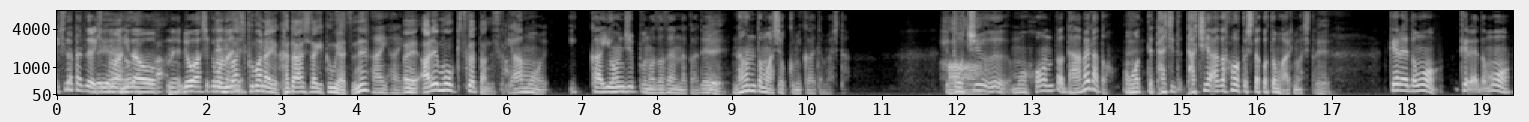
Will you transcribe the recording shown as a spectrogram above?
膝立てる、まあええあの膝をあね、両足組まないで両足。組まない片足だけ組むやつね、はいはい。ええあれもきつかったんですか？いや、もう、一回40分の座禅の中えでえ、何度も足を組み替えてました。途中、もう本当ダメだと思って立ち、立ち上がろうとしたこともありました。えけれども、けれども、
